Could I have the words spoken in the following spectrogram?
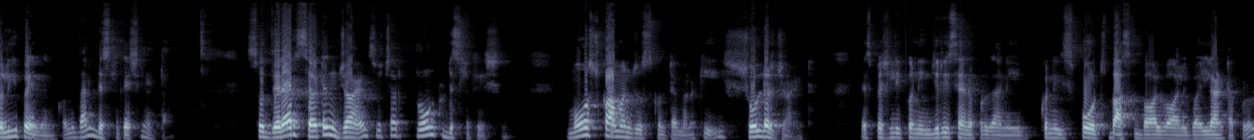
తొలగిపోయింది అనుకోండి దాన్ని డిస్లొకేషన్ అంటారు. So there are certain joints which are prone to dislocation most common చూసుకుంటే మనకి షోల్డర్ జాయింట్ ఎస్పెషల్లీ కొన్ని ఇంజరీస్ అయినప్పుడు కానీ కొన్ని స్పోర్ట్స్ బాస్కెట్బాల్ వాలీబాల్ ఇలాంటప్పుడు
